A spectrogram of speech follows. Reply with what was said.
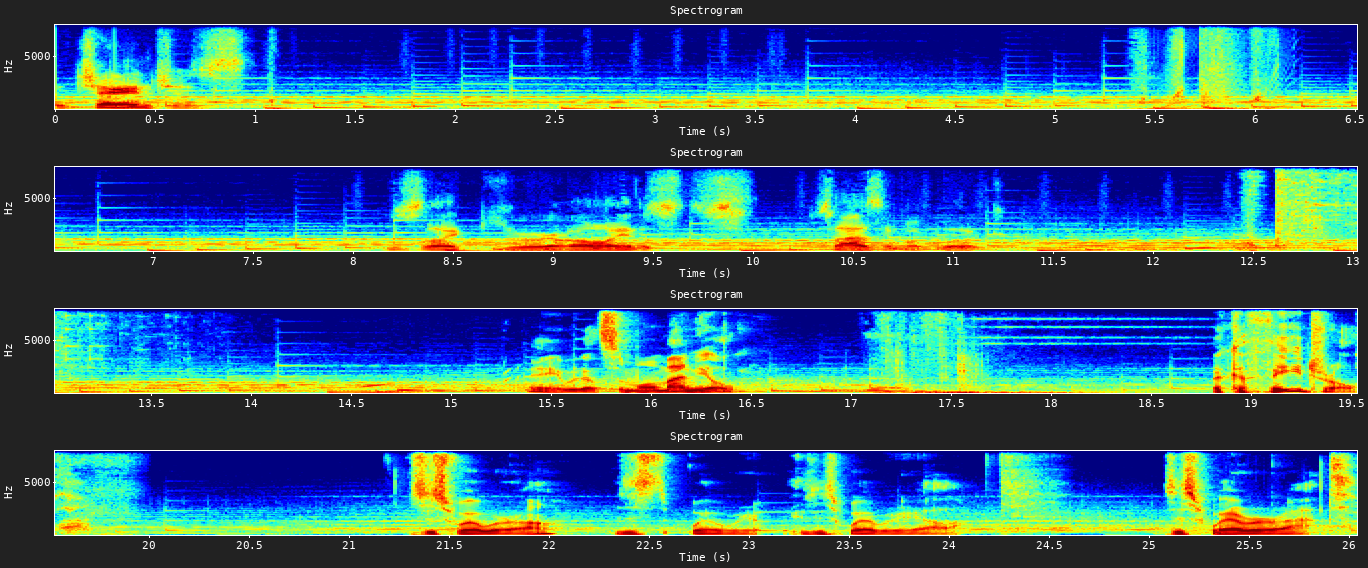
It changes. It's like you're only the size of a book. Hey, we got some more manual. A cathedral. Is this where we are? Is this where we're? Is this where we are? Is this where we're at?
